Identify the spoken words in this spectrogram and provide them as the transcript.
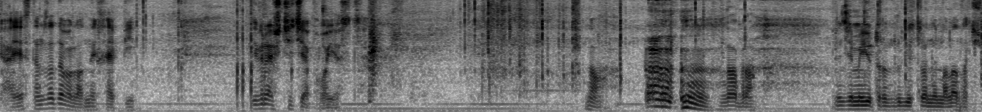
Ja jestem zadowolony, happy. I wreszcie ciepło jest. No. Dobra. Będziemy jutro z drugiej strony malować.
